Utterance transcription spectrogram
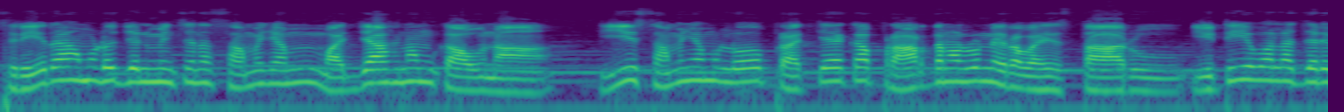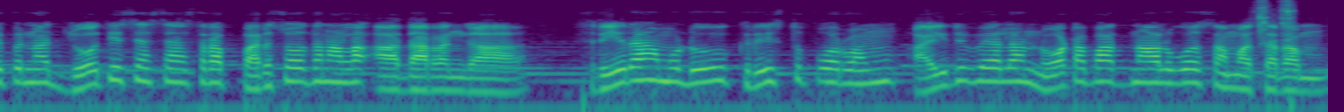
శ్రీరాముడు జన్మించిన సమయం మధ్యాహ్నం కావున. ఈ సమయంలో ప్రత్యేక ప్రార్థనలు నిర్వహిస్తారు. ఇటీవల జరిపిన జ్యోతిష శాస్త్ర పరిశోధనల ఆధారంగా శ్రీరాముడు క్రీస్తుపూర్వం ఐదు వేల నూట పద్నాలుగో సంవత్సరం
